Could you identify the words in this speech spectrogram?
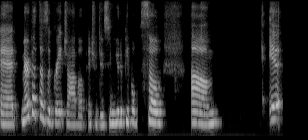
And Mary Beth does a great job of introducing you to people. So um, it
